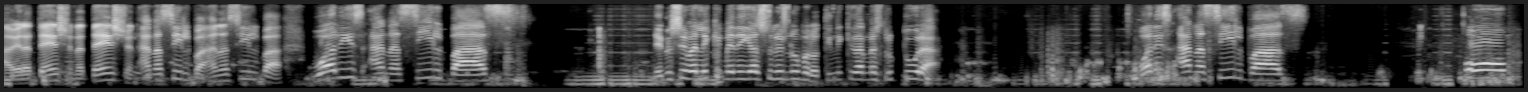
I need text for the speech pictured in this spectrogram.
A ver, attention, attention. Ana Silva, Ana Silva. What is Ana Silva's? Ya no se vale que me diga solo el número, tiene que darme estructura. What is Ana Silva's home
